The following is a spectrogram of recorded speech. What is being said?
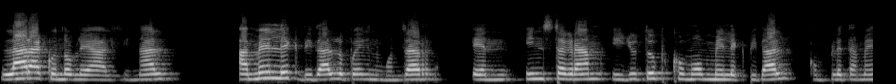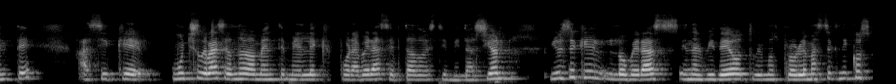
Lara con doble A al final. A Vidal lo pueden encontrar en Instagram y YouTube como Melek Vidal completamente. Así que muchas gracias nuevamente, Melek, por haber aceptado esta invitación. Yo sé que lo verás en el video, tuvimos problemas técnicos,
